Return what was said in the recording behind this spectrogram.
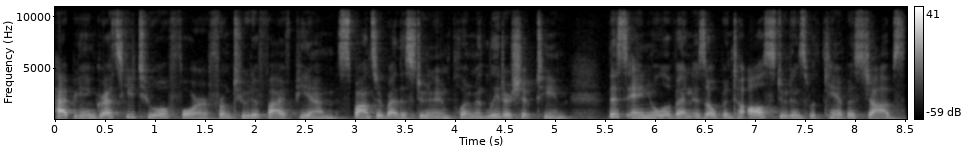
happening in Gorecki 204 from 2 to 5 p.m., sponsored by the Student Employment Leadership Team. This annual event is open to all students with campus jobs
